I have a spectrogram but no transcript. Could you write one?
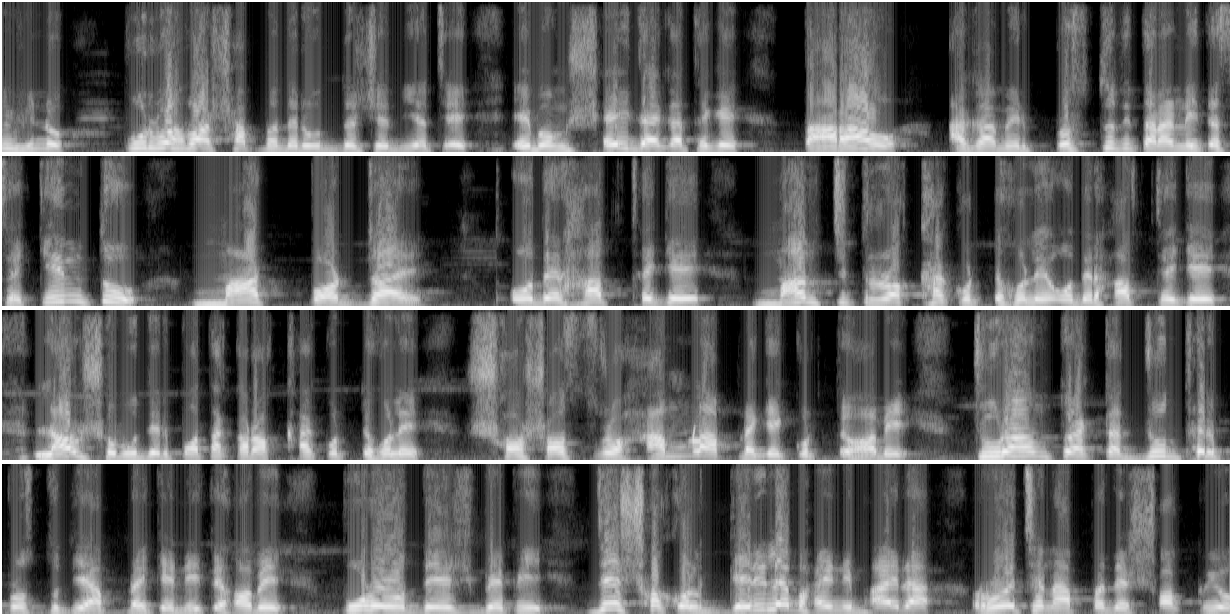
বিভিন্ন পূর্বাভাস আপনাদের উদ্দেশ্যে দিয়েছে এবং সেই জায়গা থেকে তারাও আগামীর প্রস্তুতি তারা নিতেছে। কিন্তু মাঠ পর্যায়ে ওদের হাত থেকে মানচিত্র রক্ষা করতে হলে, ওদের হাত থেকে লাল সবুজের পতাকা রক্ষা করতে হলে সশস্ত্র হামলা আপনাকে করতে হবে। চূড়ান্ত একটা যুদ্ধের প্রস্তুতি আপনাকে নিতে হবে। পুরো দেশব্যাপী যে সকল গেরিলা বাহিনী ভাইরা রয়েছেন, আপনাদের সক্রিয়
